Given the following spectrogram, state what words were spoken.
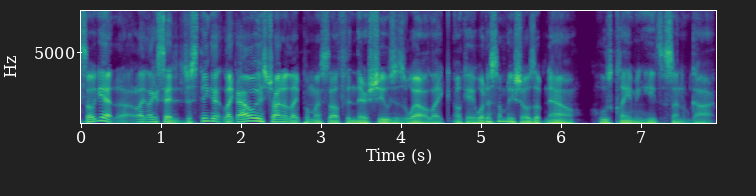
So yeah, uh, like like I said, just think of, like I always try to like put myself in their shoes as well. Like, okay, what if somebody shows up now who's claiming he's the son of God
